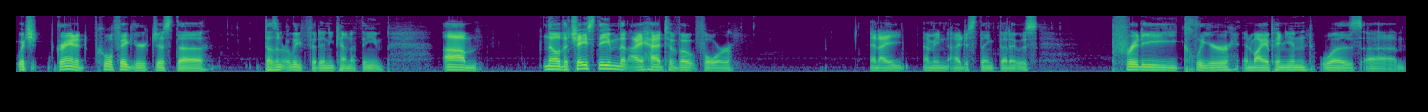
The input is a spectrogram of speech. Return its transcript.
Which, granted, cool figure, just uh, doesn't really fit any kind of theme. Um, no, the chase theme that I had to vote for, and I, I mean, I just think that it was pretty clear, in my opinion, was, um,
